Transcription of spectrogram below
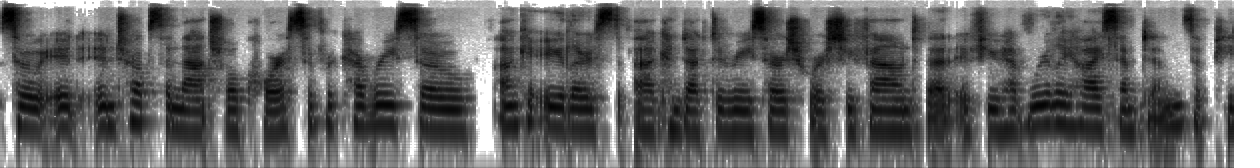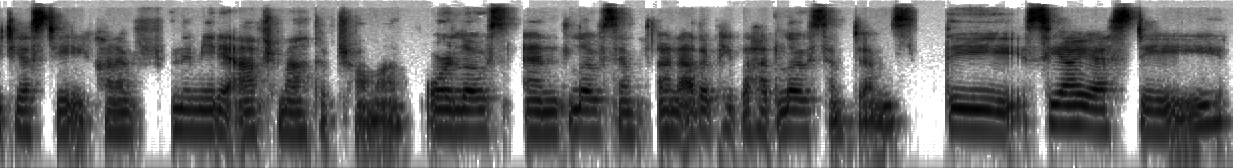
so it interrupts the natural course of recovery. So Anke Ehlers uh, conducted research where she found that if you have really high symptoms of PTSD, kind of in the immediate aftermath of trauma, or low and low symptoms, and other people had low symptoms, the CISD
